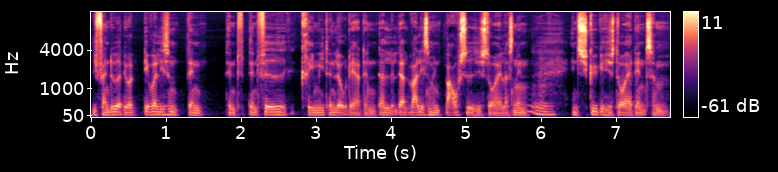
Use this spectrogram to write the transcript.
vi fandt ud af, at det var, det var ligesom den, den, den fede krimi, den lå der. Den, der, der var ligesom en bagsidehistorie, eller sådan en, mm. en skyggehistorie af den, som...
